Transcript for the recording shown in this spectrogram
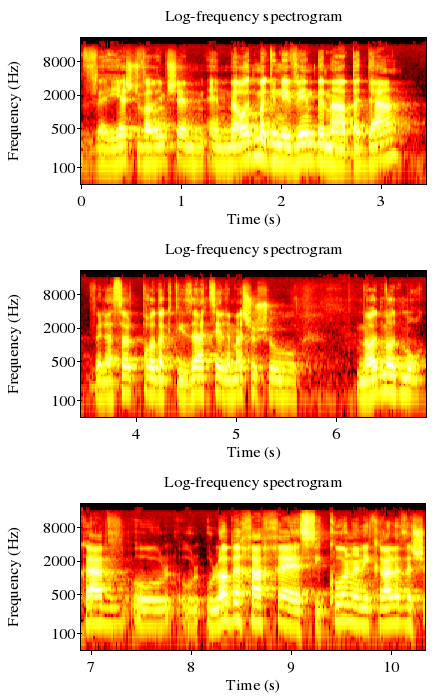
ויש דברים שהם מאוד מגניבים במעבדה, ולעשות פרודקטיזציה למשהו שהוא מאוד מאוד מורכב, הוא, הוא, הוא לא בהכרח אה, סיכון, אני אקרא לזה, ש,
